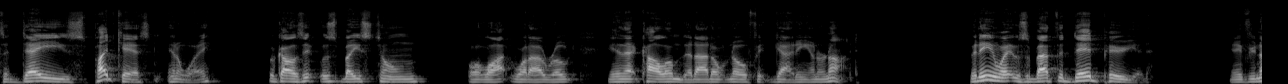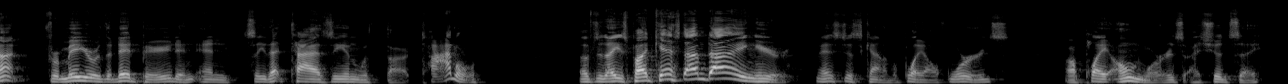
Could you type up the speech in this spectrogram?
today's podcast in a way because it was based on a lot what I wrote in that column that I don't know if it got in or not. But anyway, it was about the dead period. And if you're not familiar with the dead period, and, and see, that ties in with our title of today's podcast, I'm Dying Here. That's just kind of a play off words, or play on words, I should say,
